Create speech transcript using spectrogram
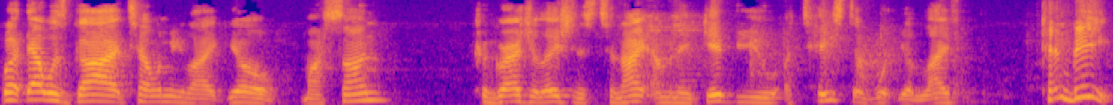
But that was God telling me, like, yo, my son, congratulations. Tonight, I'm going to give you a taste of what your life can be,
